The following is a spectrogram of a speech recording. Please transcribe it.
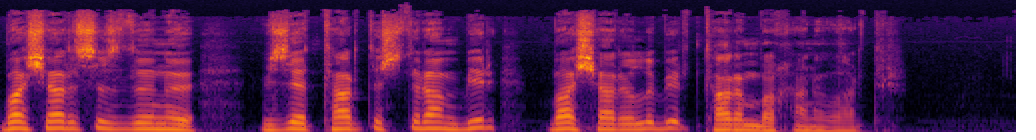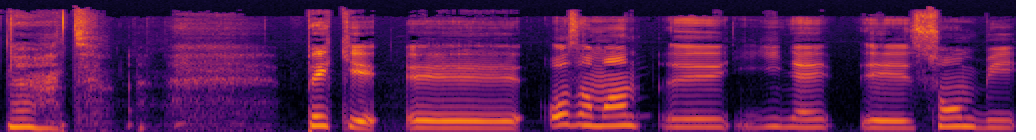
başarısızlığını bize tartıştıran bir başarılı bir Tarım Bakanı vardır. Evet. Peki e, o zaman e, yine e, son bir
